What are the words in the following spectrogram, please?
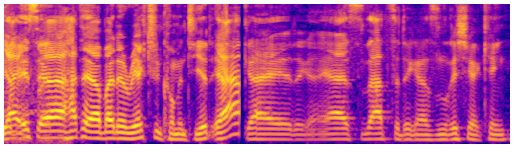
Ja, ist er, hat er bei der Reaction kommentiert. Ja? Geil, Digga. Ja, ist ein Atze, Digga. Ist ein richtiger King.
